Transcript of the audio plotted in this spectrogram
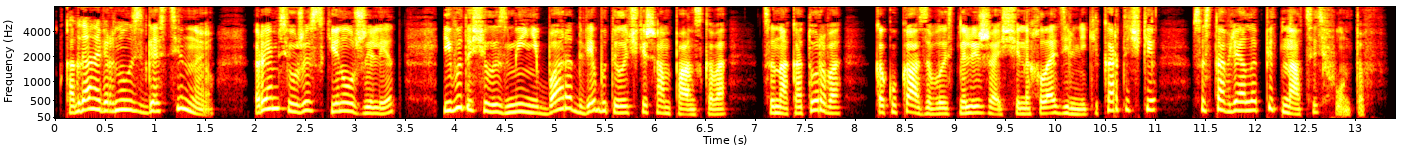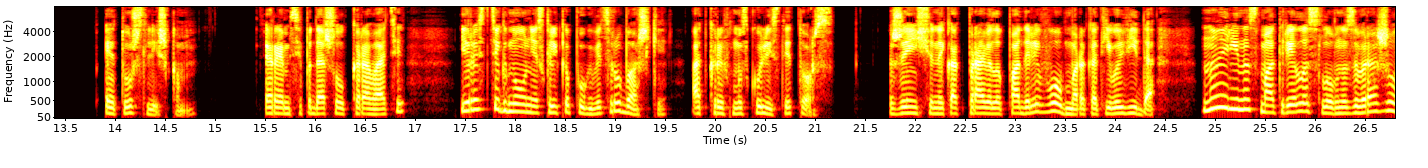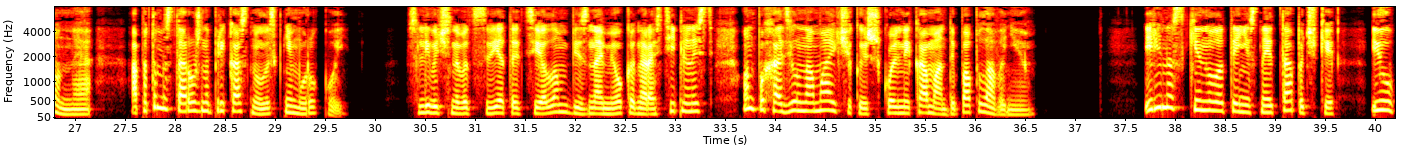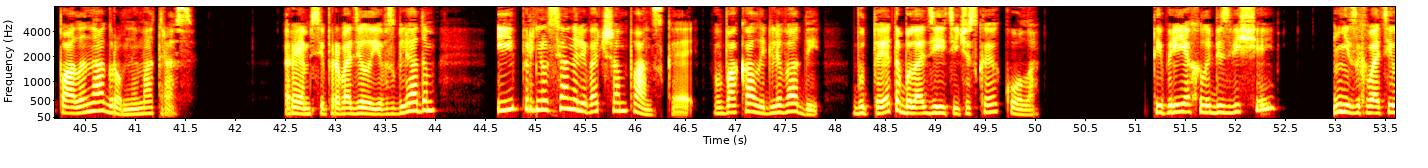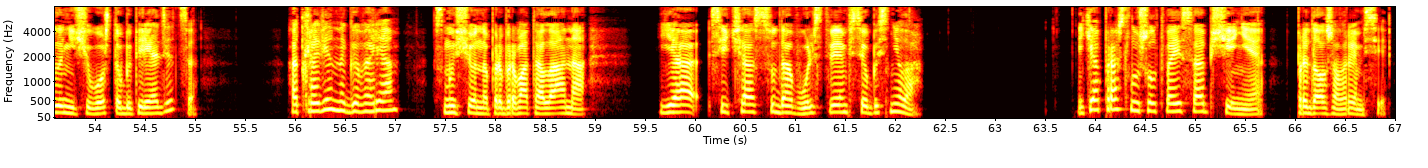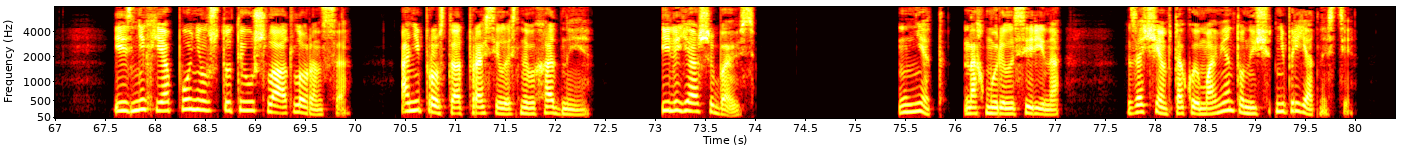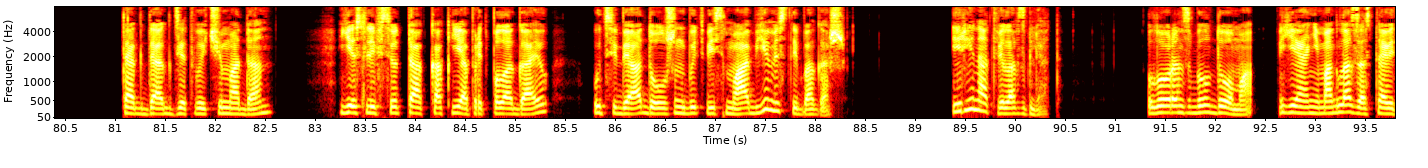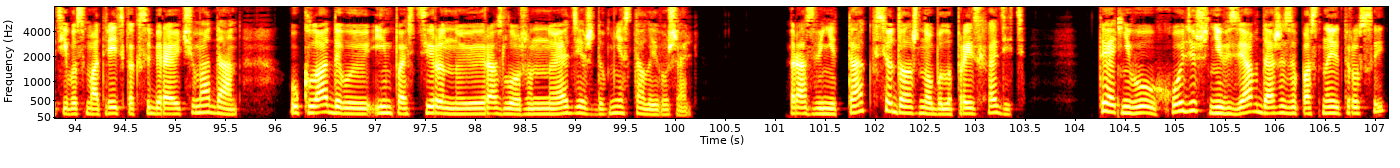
Когда она вернулась в гостиную, Рэмси уже скинул жилет и вытащил из мини-бара две бутылочки шампанского, цена которого, как указывалось на лежащей на холодильнике карточке, составляла 15 фунтов. Это уж слишком. Рэмси подошел к кровати и расстегнул несколько пуговиц рубашки, открыв мускулистый торс. Женщины, как правило, падали в обморок от его вида, но Ирина смотрела, словно завороженная, а потом осторожно прикоснулась к нему рукой. Сливочного цвета телом, без намека на растительность, он походил на мальчика из школьной команды по плаванию. Ирина скинула теннисные тапочки и упала на огромный матрас. Рэмси проводил ее взглядом и принялся наливать шампанское в бокалы для воды, будто это была диетическая кола. «Ты приехала без вещей? Не захватила ничего, чтобы переодеться?» «Откровенно говоря», — смущенно пробормотала она, — я сейчас с удовольствием все бы сняла. «Я прослушал твои сообщения», — продолжал Рэмси. «Из них я понял, что ты ушла от Лоренса, а не просто отпросилась на выходные. Или я ошибаюсь?» «Нет», — нахмурилась Ирина. «Зачем в такой момент он ищет неприятности?» «Тогда где твой чемодан? Если все так, как я предполагаю, у тебя должен быть весьма объемистый багаж». Ирина отвела взгляд. Лоренс был дома. Я не могла заставить его смотреть, как собираю чемодан, укладываю им постиранную и разложенную одежду. Мне стало его жаль. Разве не так все должно было происходить? Ты от него уходишь, не взяв даже запасные трусы.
